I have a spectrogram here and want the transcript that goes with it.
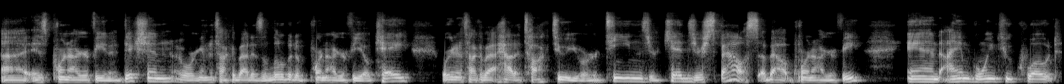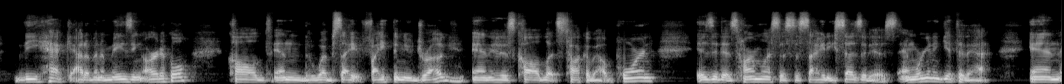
Uh, is pornography an addiction? Or we're going to talk about is a little bit of pornography okay? We're going to talk about how to talk to your teens, your kids, your spouse about pornography pornography. And I am going to quote the heck out of an amazing article called in the website Fight the New Drug, and it is called Let's Talk About Porn. Is it as harmless as society says it is? And we're going to get to that. And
